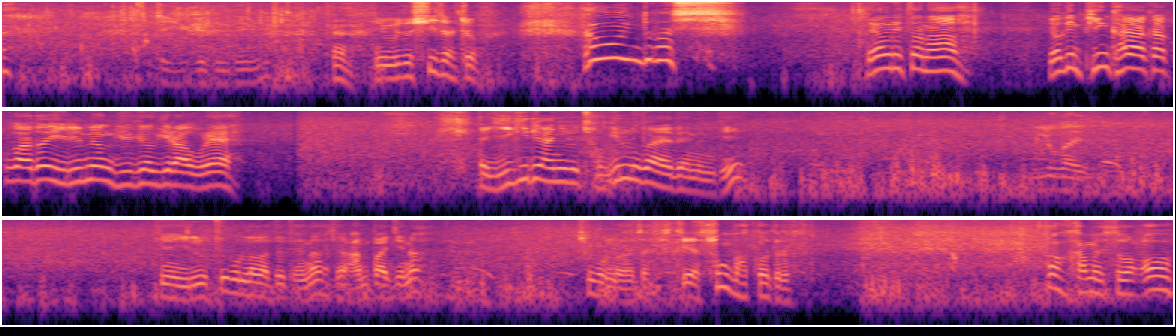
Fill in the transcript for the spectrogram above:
어? 진짜 유격인데? 어, 여기도 쉬자 좀 아우 힘들어 씨 내가 그랬잖아 여긴 빈 카약 갖고 가도 일명 유격이라고 그래 야, 이 길이 아니고 저 길로 가야 되는데 일로 가야지. 그냥 일로 쭉 올라가도 되나? 저안 빠지나? 쭉 올라가자. 이제 손 바꿔 들어. 어, 가만 있어. 어,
